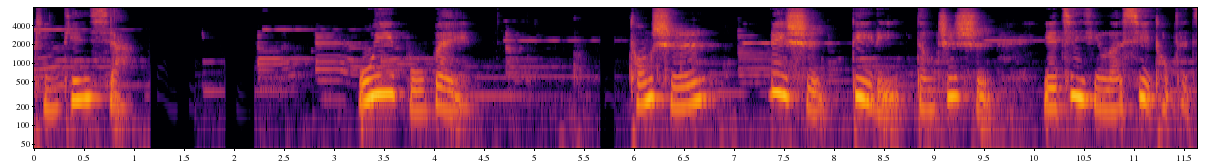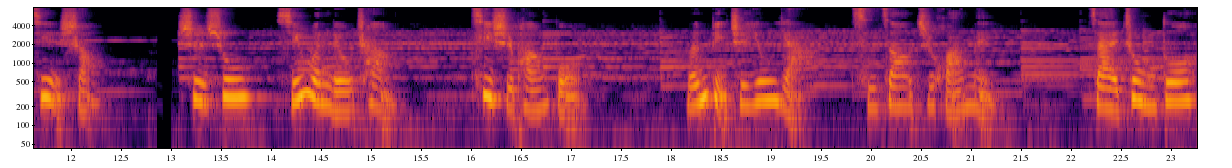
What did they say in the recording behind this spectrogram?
平天下，无一不备。同时，历史、地理等知识也进行了系统的介绍。史书行文流畅，气势磅礴，文笔之优雅，词藻之华美，在众多。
